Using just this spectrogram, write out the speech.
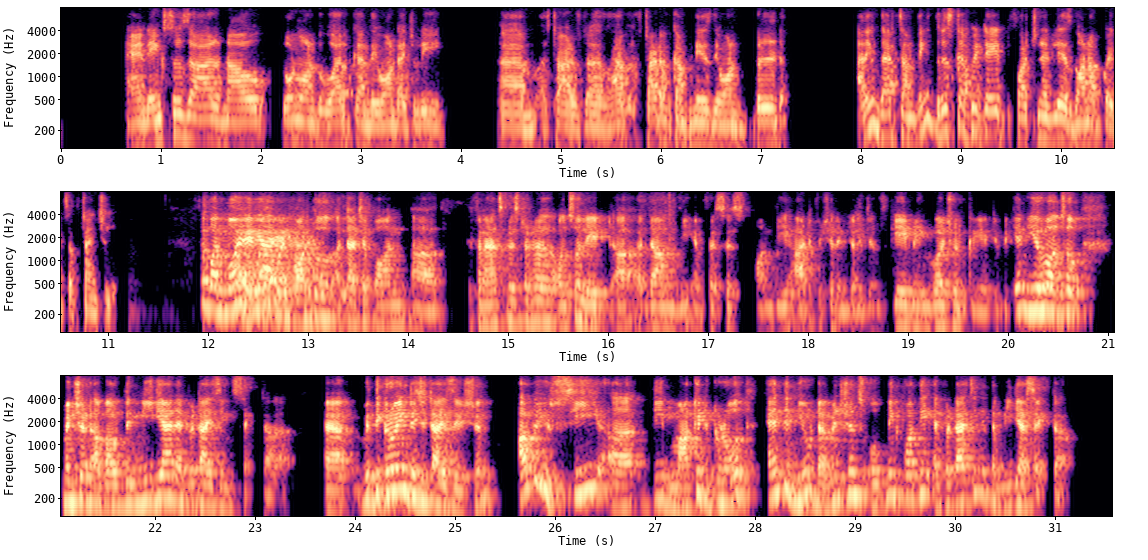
and youngsters are now don't want to work and they want actually um, start uh, have startup companies they want to build. I think that's something the risk appetite fortunately has gone up quite substantially. So one more area I would want to touch upon uh, the finance minister has also laid uh, down the emphasis on the artificial intelligence, gaming, virtual creativity. And you also mentioned about the media and advertising sector. Uh, with the growing digitization, how do you see uh, the market growth and the new dimensions opening for the advertising in the media sector?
